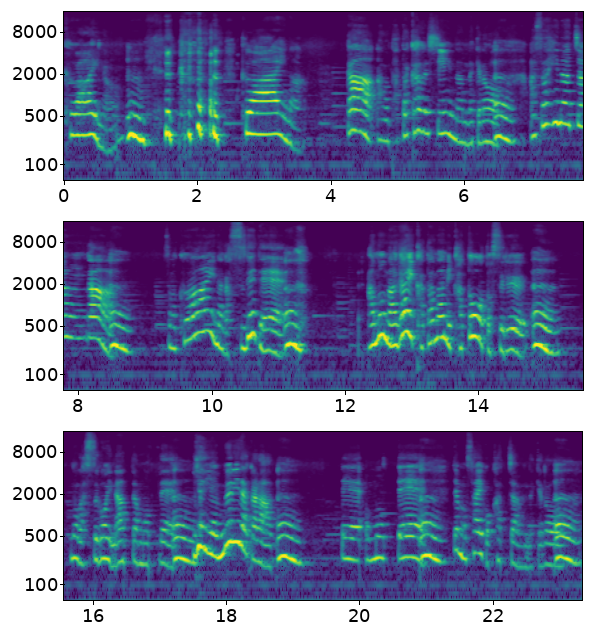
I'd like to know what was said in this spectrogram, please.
クワアイナ？うん。クワイナがあの戦うシーンなんだけど、うん。朝比奈ちゃんが、うん。そのクワアイナが素手で、うん。あの長い刀に勝とうとするうん。のがすごいなって思って、うん。いやいや無理だからっうん。て思って、うん。でも最後勝っちゃうんだけど、うん。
